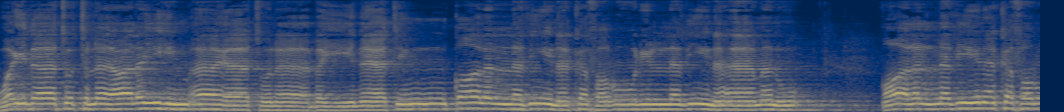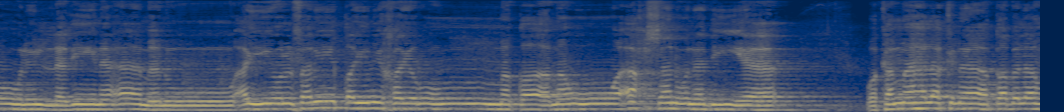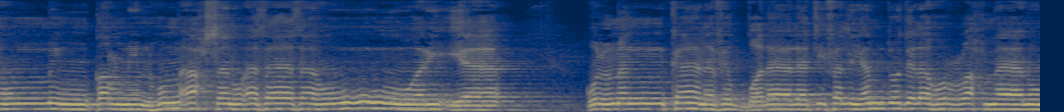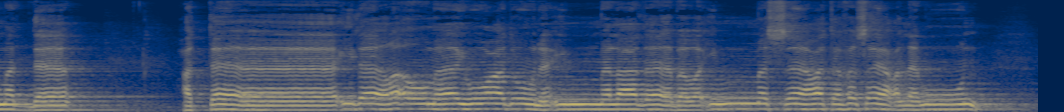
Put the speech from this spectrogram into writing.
وإذا تتلى عليهم آياتنا بينات قال الذين كفروا للذين آمنوا قال الذين كفروا للذين آمنوا أي الفريقين خير مقاما وأحسن نديا وكم أهلكنا قبلهم من قرن هم أحسن أثاثا ورئيا. قل من كان في الضلالة فليمدد له الرحمن مدا. حتى إذا رأوا ما يوعدون إما العذاب وإما الساعة فسيعلمون.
